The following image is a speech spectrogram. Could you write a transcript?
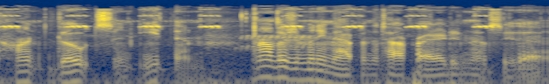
Hunt goats and eat them. Oh, there's a mini map in the top right. I did not see that.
